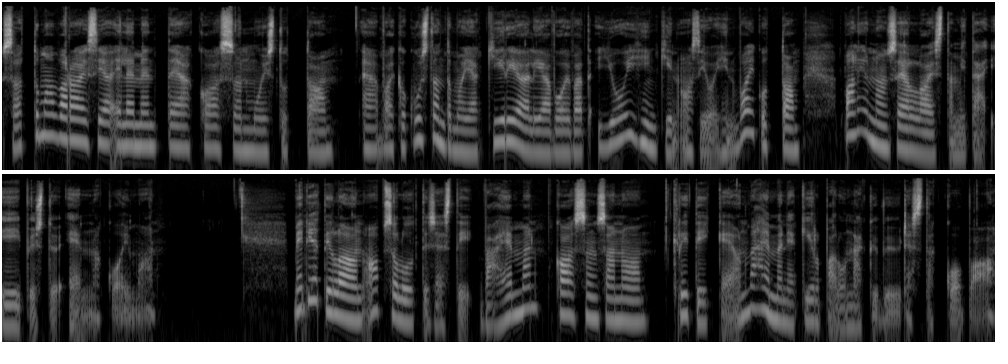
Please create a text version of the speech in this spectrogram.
sattumanvaraisia elementtejä, Kaasson muistuttaa – vaikka kustantamo ja kirjailija voivat joihinkin asioihin vaikuttaa, paljon on sellaista, mitä ei pysty ennakoimaan. Mediatilaa on absoluuttisesti vähemmän, Kaasson sanoo, kritiikkejä on vähemmän ja kilpailun näkyvyydestä kovaa.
